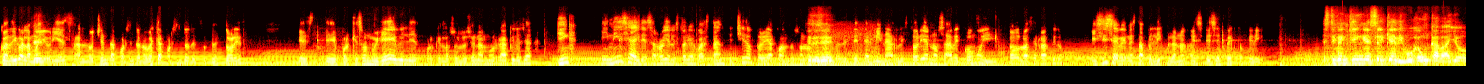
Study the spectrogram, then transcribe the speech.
Cuando digo la mayoría es al 80%, 90% de sus lectores, este, porque son muy débiles, porque lo soluciona muy rápido. O sea, King inicia y desarrolla la historia bastante chido, pero ya cuando son los momentos de, terminar la historia no sabe cómo y todo lo hace rápido. Y sí se ve en esta película, ¿no? Es, ese efecto que digo. Stephen King es el que dibuja un caballo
